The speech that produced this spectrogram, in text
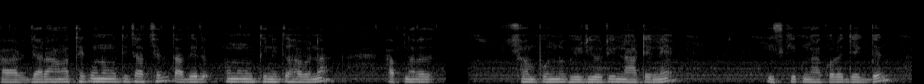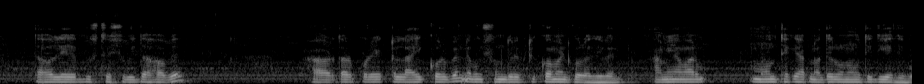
আর যারা আমার থেকে অনুমতি চাচ্ছেন, তাদের অনুমতি নিতে হবে না। আপনারা সম্পূর্ণ ভিডিওটি না টেনে স্কিপ না করে দেখবেন, তাহলে বুঝতে সুবিধা হবে। আর তারপরে একটা লাইক করবেন এবং সুন্দর একটি কমেন্ট করে দিবেন। আমি আমার মন থেকে আপনাদের অনুমতি দিয়ে দিব।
